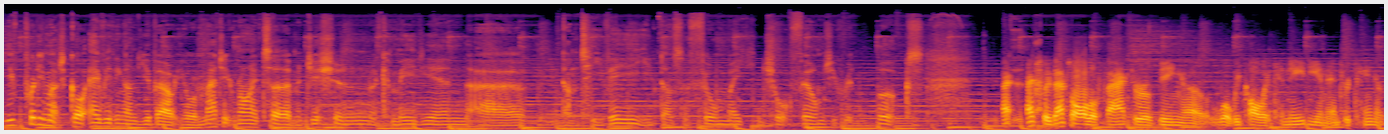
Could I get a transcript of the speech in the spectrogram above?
you've pretty much got everything under your belt. You're a magic writer, a magician, a comedian. Uh, you've done TV. You've done some filmmaking, short films. You've written books. Actually, that's all a factor of being uh what we call a Canadian entertainer.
